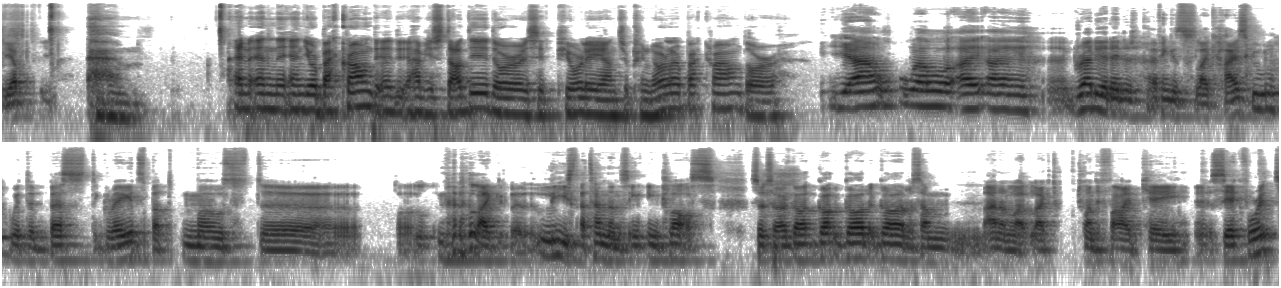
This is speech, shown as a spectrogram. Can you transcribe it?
Yep. Um, and and and your background, uh, have you studied, or is it purely entrepreneurial background, or? Yeah, well, I, I uh, graduated, I think it's like high school with the best grades, but most, uh, like, least attendance in, in class. So, so I got, got, got, got some, I don't know, like 25k uh, SEK for it.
